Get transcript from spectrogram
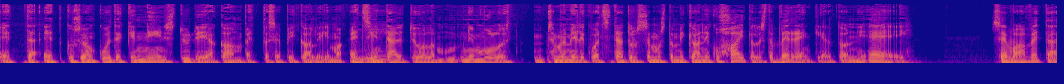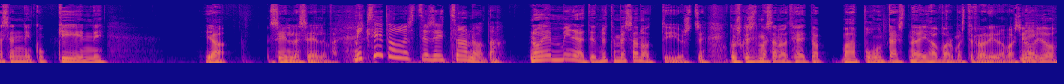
että, että kun se on kuitenkin niin studiakampetta se pikaliima, että Niin. siinä täytyy olla, niin mulla olisi semmoinen mielikuva, että siinä täytyy olla semmoista, mikä on niinku haitallista verenkiertoon, niin ei. Se vaan vetää sen niinku kiinni ja sillä selvä. Miksei tuollaista sit sanota? No en minä tiedä, nythän me sanottiin just se. Koska sitten mä sanoin, että hei, mä, mä puhun tästä näin ihan varmasti radiona vasta. Joo, Niin. joo.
